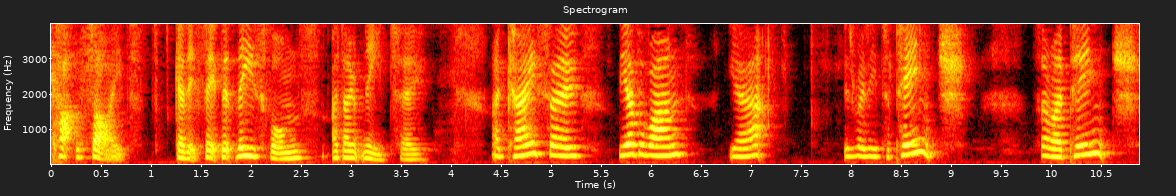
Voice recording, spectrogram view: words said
cut the sides to get it fit, but these forms, I don't need to. Okay, so the other one, yeah, is ready to pinch. So I pinch.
